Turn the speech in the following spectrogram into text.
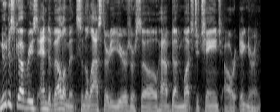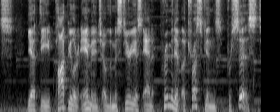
New discoveries and developments in the last 30 years or so have done much to change our ignorance, yet the popular image of the mysterious and primitive Etruscans persist.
